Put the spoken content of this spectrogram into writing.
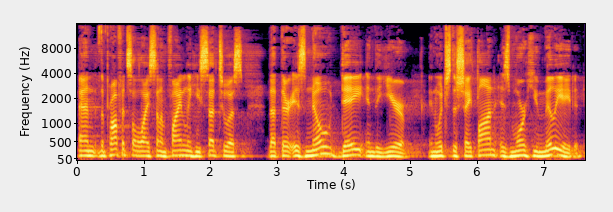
And the Prophet ﷺ finally, he said to us that there is no day in the year in which the shaitan is more humiliated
